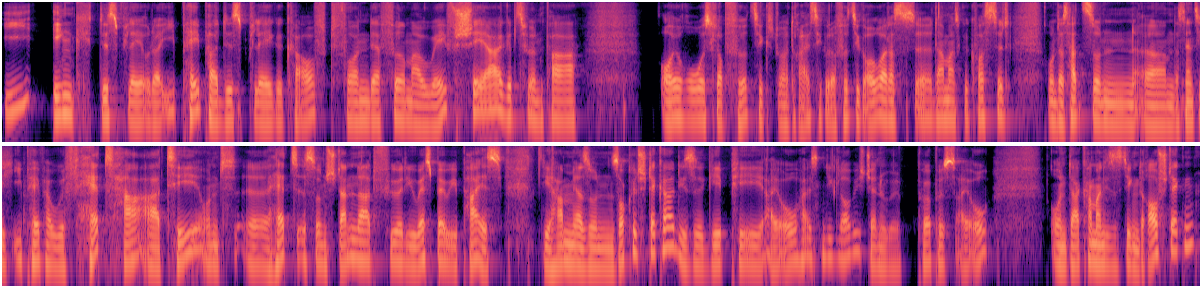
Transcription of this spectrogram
E-Ink-Display oder E-Paper-Display gekauft von der Firma Waveshare. Gibt es für ein paar Euro, ich glaube 40 oder 30 oder 40 Euro hat das äh, damals gekostet. Und das hat so ein, ähm, das nennt sich ePaper with Hat, H-A-T. Und äh, Hat ist so ein Standard für die Raspberry Pis. Die haben ja so einen Sockelstecker, diese GPIO heißen die, glaube ich, General Purpose IO. Und da kann man dieses Ding draufstecken.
